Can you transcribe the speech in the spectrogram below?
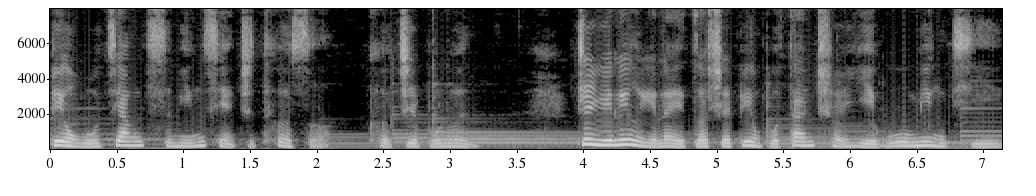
并无将词明显之特色，可置不论。至于另一类，则是并不单纯以物命题，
